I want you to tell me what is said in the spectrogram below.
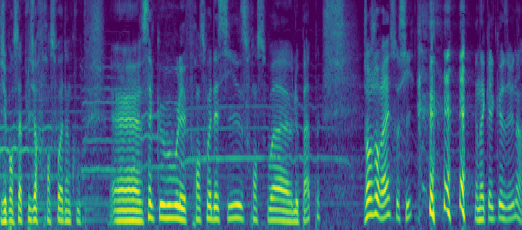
j'ai pensé à plusieurs François d'un coup. Euh, celle que vous voulez, François d'Assise, François euh, le Pape. Jean Jaurès aussi, il y en a quelques-unes.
